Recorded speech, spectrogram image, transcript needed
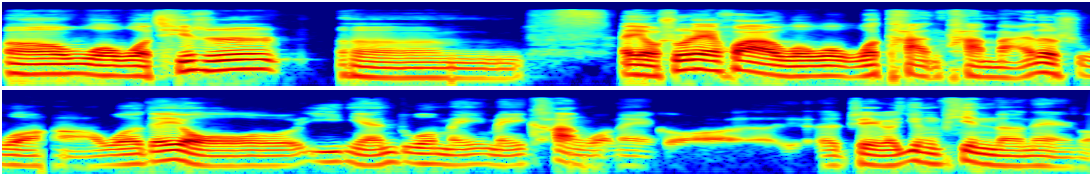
呃，我我其实，嗯，哎呦，说这话，我我我坦坦白的说啊，我得有一年多没没看过那个呃这个应聘的那个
